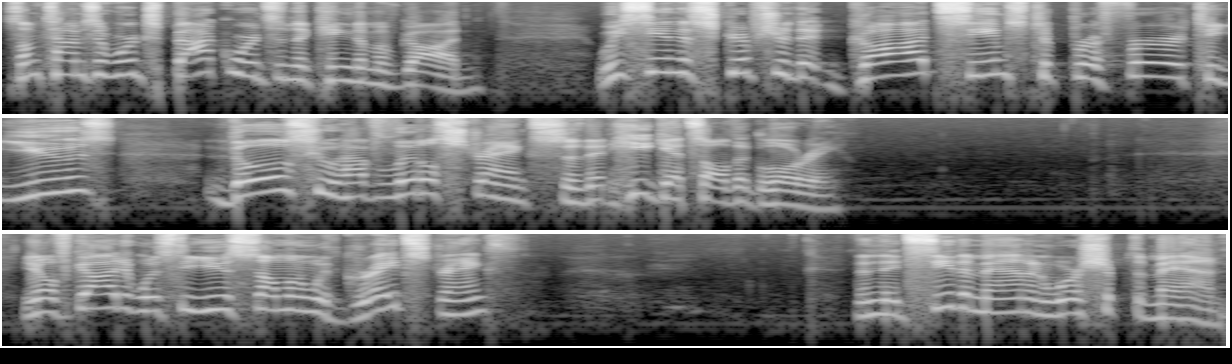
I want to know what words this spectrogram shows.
Sometimes it works backwards in the kingdom of God. We see in the scripture that God seems to prefer to use those who have little strength so that he gets all the glory. You know, if God was to use someone with great strength, then they'd see the man and worship the man,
